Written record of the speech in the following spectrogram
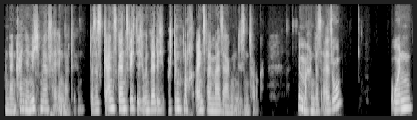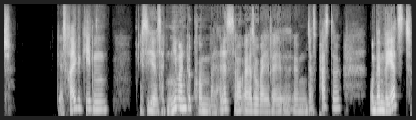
und dann kann er nicht mehr verändert werden. Das ist ganz, ganz wichtig und werde ich bestimmt noch ein, zwei Mal sagen in diesem Talk. Wir machen das also und der ist freigegeben. Ich sehe, es hat niemand bekommen, weil alles, also weil, weil ähm, das passte. Und wenn wir jetzt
